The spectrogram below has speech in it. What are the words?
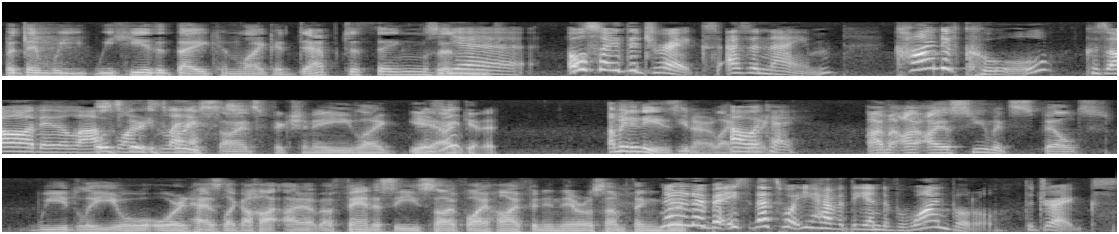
But then we we hear that they can like adapt to things and Yeah. Also, the Dregs as a name, kind of cool because oh, they're the last well, it's, ones very, it's left. very science fiction-y. Like yeah, I get it. I mean, it is. You know, like oh, like, okay. I, I assume it's spelt weirdly, or, or it has like a, hi- a fantasy sci-fi hyphen in there or something. No, but no, no, but that's what you have at the end of a wine bottle, the dregs.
